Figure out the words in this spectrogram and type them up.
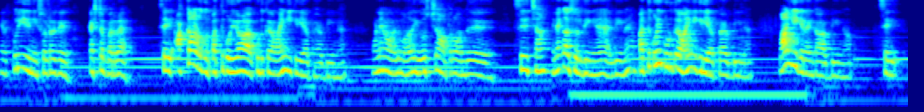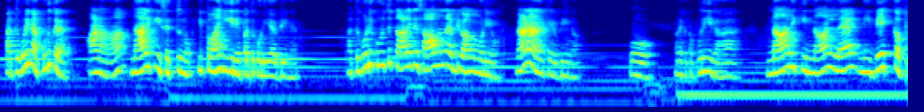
எனக்கு புரியுது நீ சொல்கிறது கஷ்டப்படுற. சரி அக்கா உனக்கு ஒரு பத்து கோடி ரூபா கொடுக்குறேன் வாங்கிக்கிறியா இப்போ அப்படின்னு. உடனே அவன் வந்து முதல்ல யோசித்தான் அப்புறம் வந்து சிரிச்சான் என்னக்கா சொல்கிறீங்க அப்படின்னு. பத்து கோடி கொடுக்குறேன் வாங்கிக்கிறியா இப்போ அப்படின்னு. வாங்கிக்கிறேன்க்கா அப்படின்னா சரி பத்து கோடி நான் கொடுக்குறேன். ஆனால் நாளைக்கு நீ செத்துணும் இப்போ வாங்கிக்கிறியா பத்து கோடியா? அப்படின்னு. பத்து கோடி கொடுத்துட்டு நாளைக்கே சாகணும்னு எப்படி வாங்க முடியும்? வேணாம் எனக்கு எப்படின்னா. ஓ உனக்கு இப்போ புரியுதா? நாளைக்கு நாளில் நீ வேக்கப்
